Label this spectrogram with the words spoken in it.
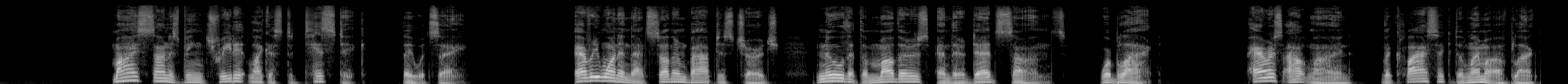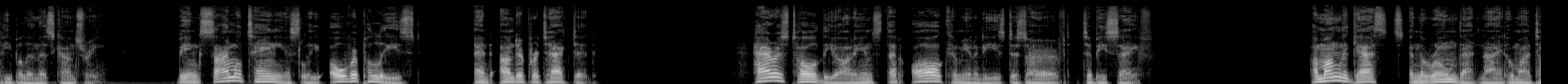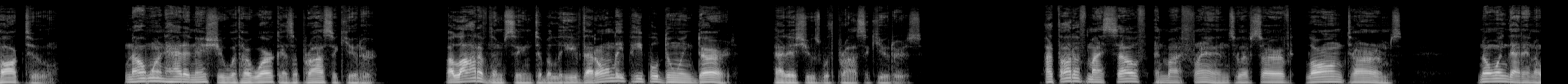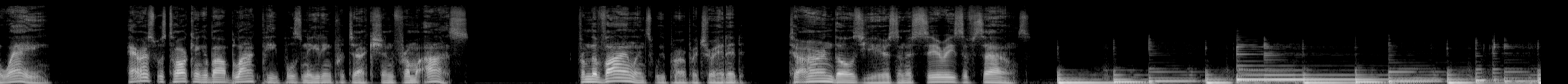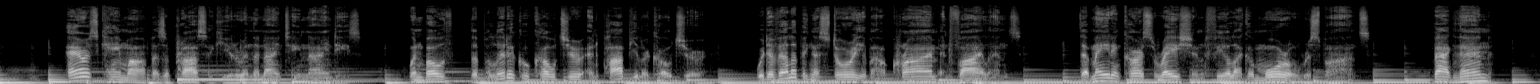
My son is being treated like a statistic, they would say. Everyone in that Southern Baptist church knew that the mothers and their dead sons were black. Harris outlined the classic dilemma of black people in this country being simultaneously over policed and underprotected. Harris told the audience that all communities deserved to be safe. Among the guests in the room that night whom I talked to, no one had an issue with her work as a prosecutor. A lot of them seemed to believe that only people doing dirt had issues with prosecutors. I thought of myself and my friends who have served long terms, knowing that in a way, Harris was talking about black people's needing protection from us from the violence we perpetrated to earn those years in a series of cells. Harris came up as a prosecutor in the 1990s when both the political culture and popular culture were developing a story about crime and violence that made incarceration feel like a moral response. Back then,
